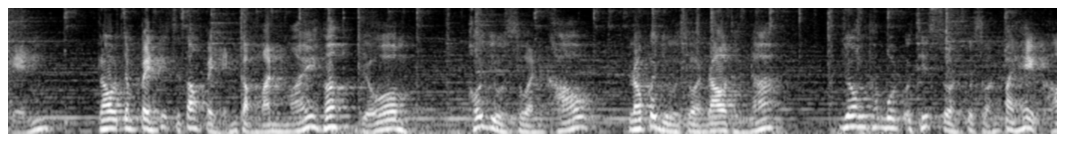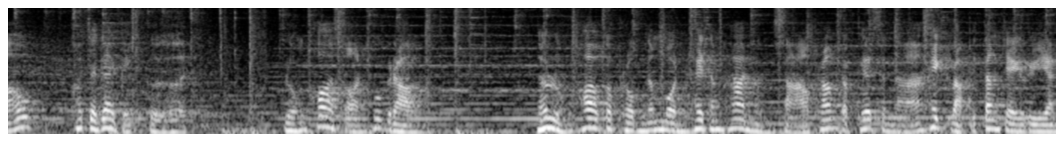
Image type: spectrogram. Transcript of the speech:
เห็น เราจำเป็นที่จะต้องไปเห็นกับมันไหมฮะโยมเขาอยู่ส่วนเขาเราก็อยู่ส่วนเราเถอะนะ โยมทำบุญอุทิศส่วนกุศลไปให้เขา เขาจะได้ไปเกิด หลวงพ่อสอนพวกเรา แล้วหลวงพ่อก็พรมน้ำมนต์ให้ทั้งห้าหนุ่มสาวพร้อมกับเทศนาให้กลับไปตั้งใจเรียน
